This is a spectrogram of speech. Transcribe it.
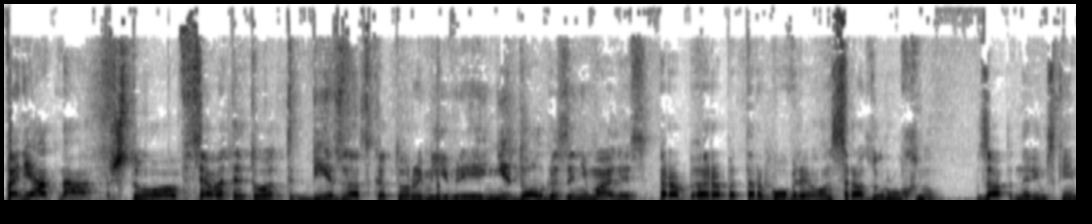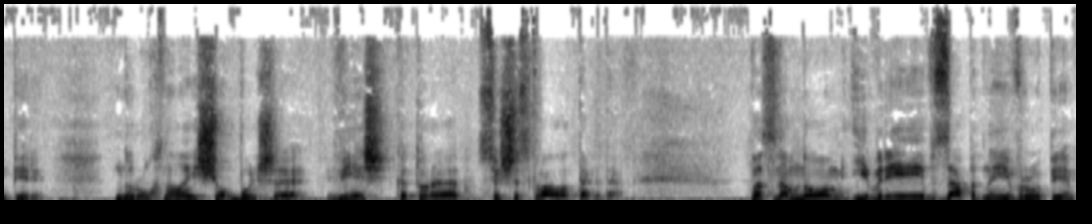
Понятно, что вся вот этот вот бизнес, которым евреи недолго занимались, раб, работорговля, он сразу рухнул в Западной Римской империи. Но рухнула еще большая вещь, которая существовала тогда. В основном евреи в Западной Европе,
